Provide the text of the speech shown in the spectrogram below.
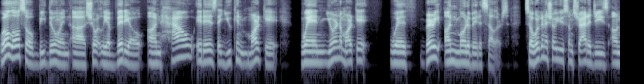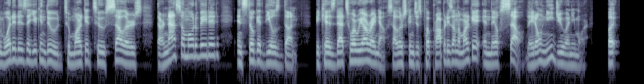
We'll also be doing uh, shortly a video on how it is that you can market when you're in a market with very unmotivated sellers. So, we're going to show you some strategies on what it is that you can do to market to sellers that are not so motivated and still get deals done because that's where we are right now. Sellers can just put properties on the market and they'll sell. They don't need you anymore. But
